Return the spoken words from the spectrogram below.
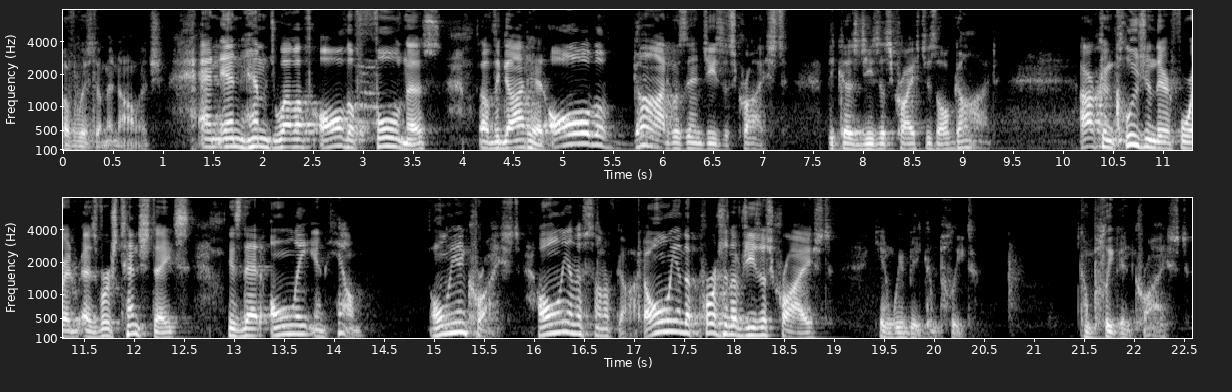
of wisdom and knowledge. And in him dwelleth all the fullness of the Godhead. All of God was in Jesus Christ because Jesus Christ is all God. Our conclusion, therefore, as verse 10 states, is that only in him only in Christ, only in the Son of God, only in the person of Jesus Christ can we be complete. Complete in Christ.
